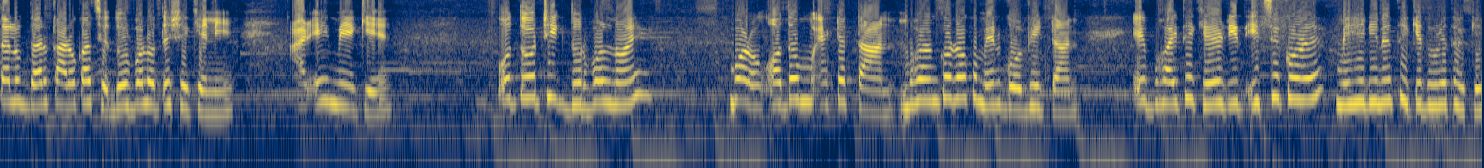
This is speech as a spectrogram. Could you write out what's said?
তালুকদার কারও কাছে দুর্বল হতে শেখেনি। আর এই মেয়েকে? ও তো ঠিক দুর্বল নয়, বরং অদম্য একটা টান, ভয়ঙ্কর রকমের গভীর টান। এই ভয় থেকে হৃদ ইচ্ছে করে মেহেরিনের থেকে দূরে থাকে।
